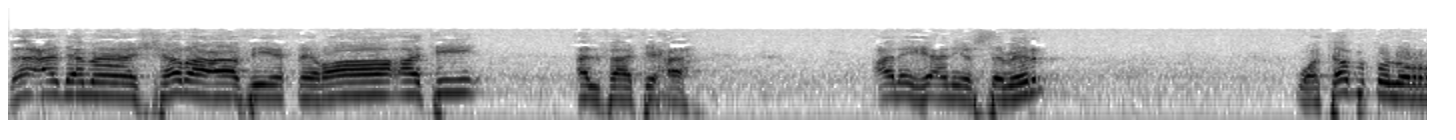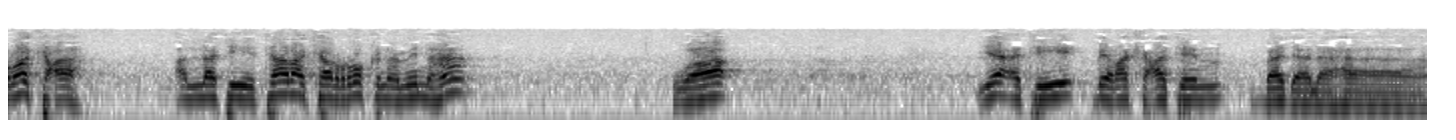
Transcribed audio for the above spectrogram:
بعدما شرع في قراءة الفاتحة. عليه أن يستمر. وتبطل الركعة التي ترك الركن منها ويأتي بركعة بدلها.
